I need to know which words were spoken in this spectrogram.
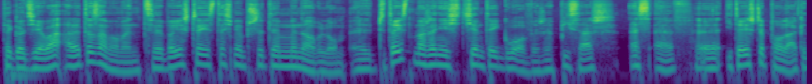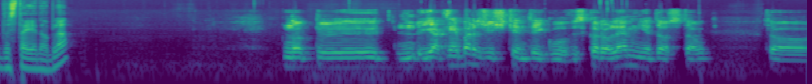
tego dzieła, ale to za moment, bo jeszcze jesteśmy przy tym Noblu. E, czy to jest marzenie ściętej głowy, że pisarz SF i to jeszcze Polak dostaje Nobla? No, y, jak najbardziej ściętej głowy. Skoro Lem nie dostał, to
